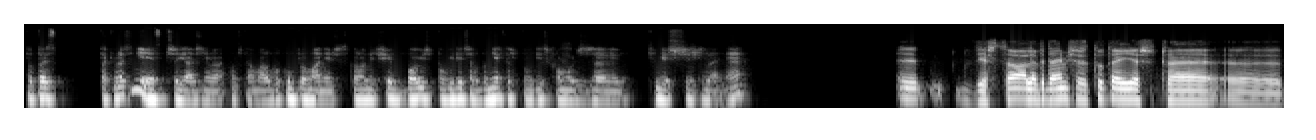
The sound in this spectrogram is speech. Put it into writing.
to, to jest w takim razie nie jest przyjaźnią jakąś tam, albo kumplowaniem się, skoro się boisz powiedzieć, albo nie chcesz powiedzieć komuś, że czujesz się źle, nie? Y, wiesz co, ale wydaje mi się, że tutaj jeszcze, y,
